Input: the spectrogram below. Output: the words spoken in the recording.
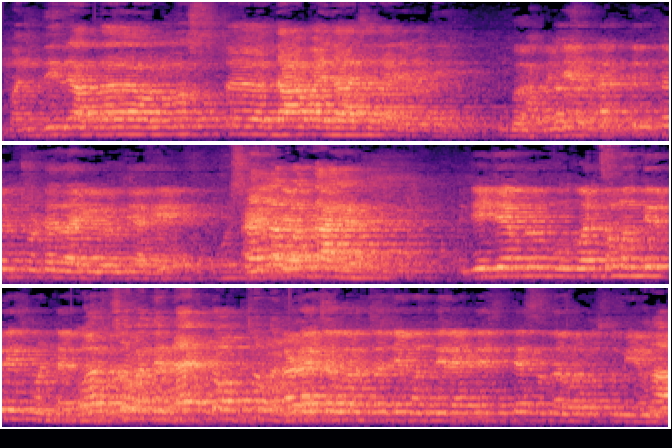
मंदिर आता ऑलमोस्ट दहा बाय दहाच्या जागेमध्ये बरं म्हणजे अत्यंत छोट्या जागेवरती आहे. घुसायला पण जागा म्हणजे जे आपण वरचं मंदिर तेच म्हणताय वरचं मंदिर डायरेक्ट टॉपचं मंदिर. गडाच्या वरचं जे मंदिर आहे ते त्या संदर्भात तुम्ही हा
